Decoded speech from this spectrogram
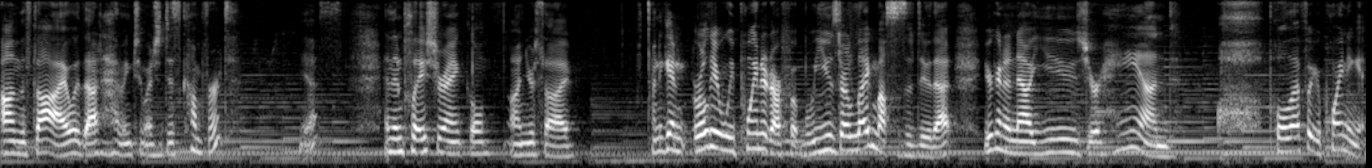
on the thigh without having too much discomfort. Yes. And then place your ankle on your thigh. And again, earlier we pointed our foot, but we used our leg muscles to do that. You're going to now use your hand. Oh, pull that foot, you're pointing it.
